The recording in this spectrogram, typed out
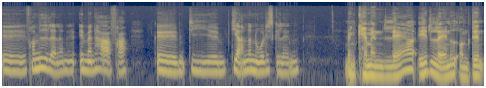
øh, fra middelalderen, end man har fra øh, de, øh, de andre nordiske lande. Men kan man lære et eller andet om den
